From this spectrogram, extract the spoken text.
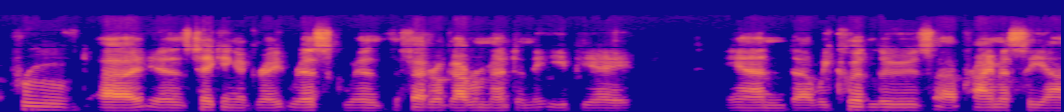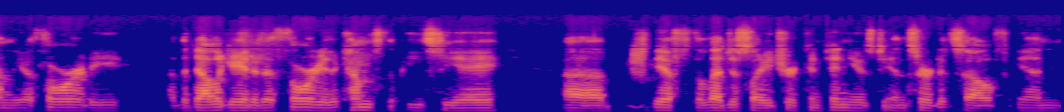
approved uh, is taking a great risk with the federal government and the EPA. And uh, we could lose uh, primacy on the authority, the delegated authority that comes to the PCA uh, if the legislature continues to insert itself in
